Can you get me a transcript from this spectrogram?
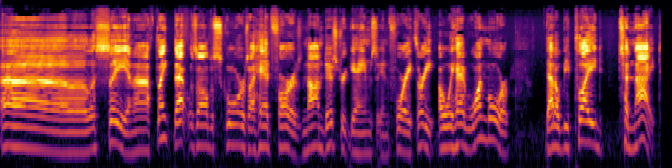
Uh, let's see, and I think that was all the scores I had far as non-district games in 4A3. Oh, we had one more that'll be played tonight,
